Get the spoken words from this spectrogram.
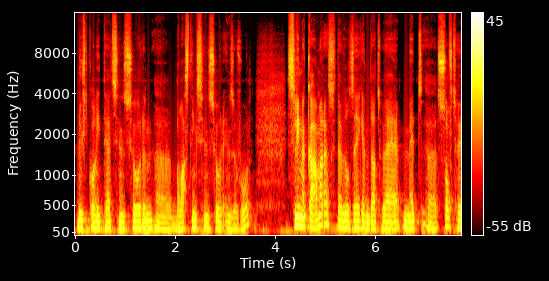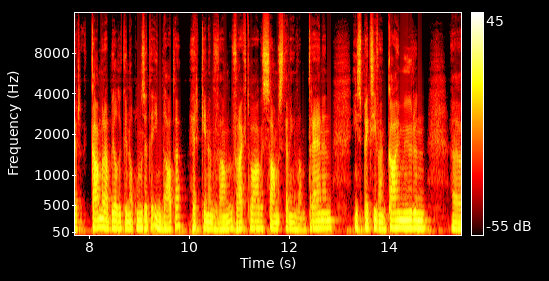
luchtkwaliteitssensoren, uh, belastingssensoren enzovoort. Slimme camera's, dat wil zeggen dat wij met uh, software camerabeelden kunnen omzetten in data. Herkennen van vrachtwagens, samenstelling van treinen, inspectie van kaaimuren, uh,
